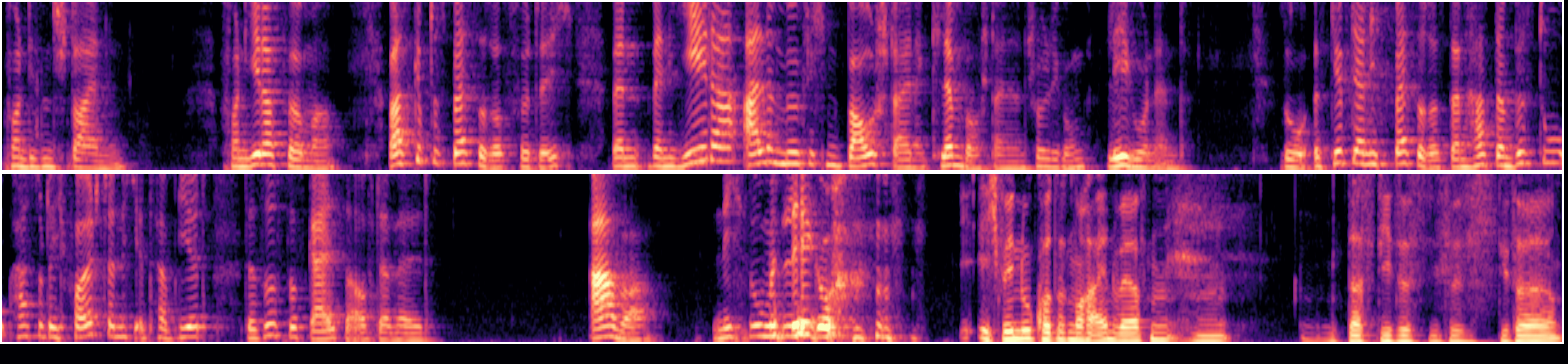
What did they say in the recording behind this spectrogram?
von diesen Steinen. Von jeder Firma. Was gibt es Besseres für dich, wenn, wenn jeder alle möglichen Bausteine, Klemmbausteine, Entschuldigung, Lego nennt? So, es gibt ja nichts Besseres. Dann hast, dann bist du, hast du dich vollständig etabliert. Das ist das Geilste auf der Welt. Aber nicht so mit Lego. ich will nur kurz noch einwerfen, dass dieses, dieses, dieser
